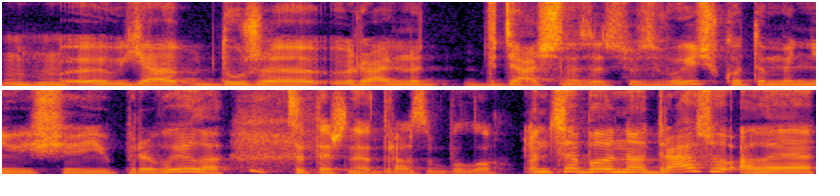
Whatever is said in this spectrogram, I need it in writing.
Е, Я дуже реально вдячна за цю звичку. Ти мені ще її привила. Це теж не одразу було. Це було не одразу, але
